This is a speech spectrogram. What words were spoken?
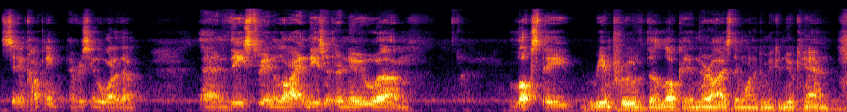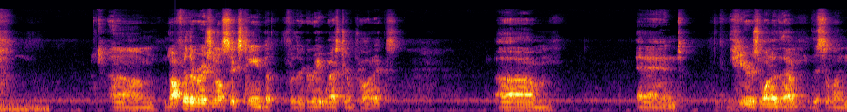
Same company, every single one of them. And these three in the line, these are their new um, looks. They re-improved the look in their eyes. They wanted to make a new can. Not for the original 16, but for the Great Western products. Um, and here's one of them. This one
